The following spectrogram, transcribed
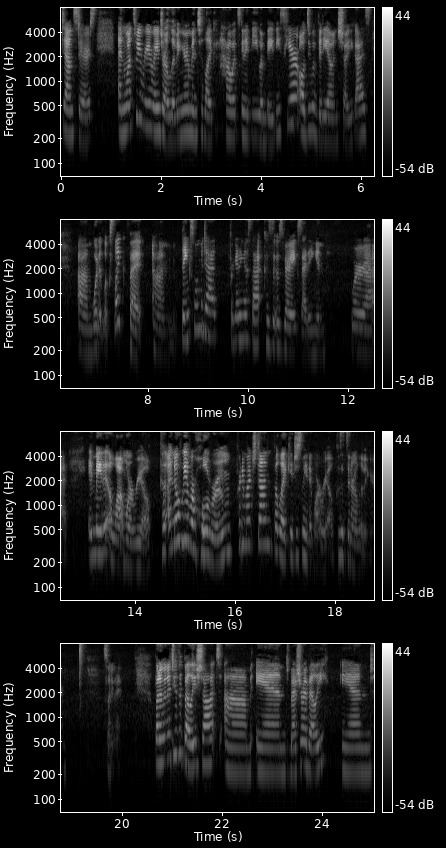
downstairs. And once we rearrange our living room into like how it's going to be when baby's here, I'll do a video and show you guys um, what it looks like. But um, thanks, mom and dad, for getting us that because it was very exciting and we're. Uh, it made it a lot more real. Cause I know we have our whole room pretty much done, but like it just made it more real because it's in our living room. So anyway, but I'm going to do the belly shot um, and measure my belly, and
